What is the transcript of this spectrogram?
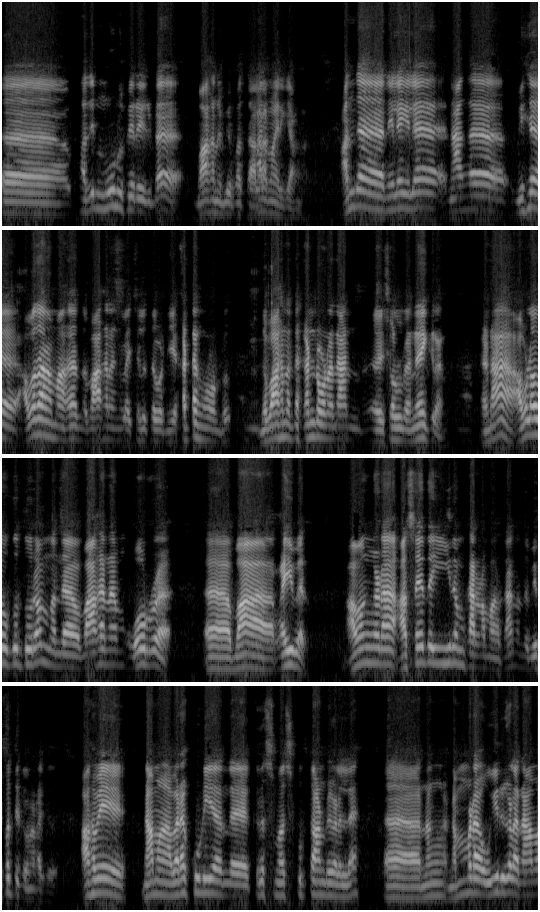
ஆஹ், பதிமூணு பேருக்கிட்ட வாகன விபத்தால இருக்காங்க அந்த நிலையில நாங்க மிக அவதானமாக இந்த வாகனங்களை செலுத்த வேண்டிய கட்டங்கள் உண்டு. இந்த வாகனத்தை கண்டோன்னு நான் சொல்ற நினைக்கிறேன். ஏன்னா அவ்வளவுக்கு தூரம் அந்த வாகனம் ஓடுற அஹ், டிரைவர் அவங்களோட அசைத ஈரம் காரணமாக தான் அந்த விபத்துகள் நடக்குது. ஆகவே நாம வரக்கூடிய அந்த கிறிஸ்மஸ் புத்தாண்டுகளில் நம்மட உயிர்களை நாம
